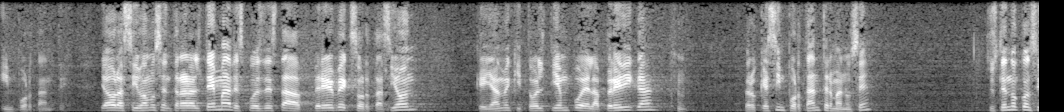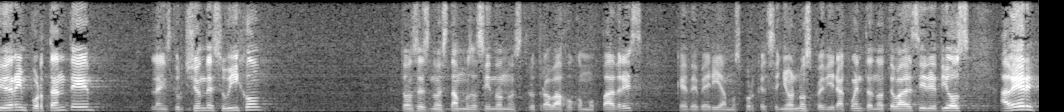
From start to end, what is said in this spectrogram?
importante. Y ahora sí, vamos a entrar al tema después de esta breve exhortación que ya me quitó el tiempo de la prédica, pero que es importante, hermanos. ¿eh? Si usted no considera importante la instrucción de su hijo, entonces no estamos haciendo nuestro trabajo como padres que deberíamos, porque el Señor nos pedirá cuenta. No te va a decir Dios, a ver,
